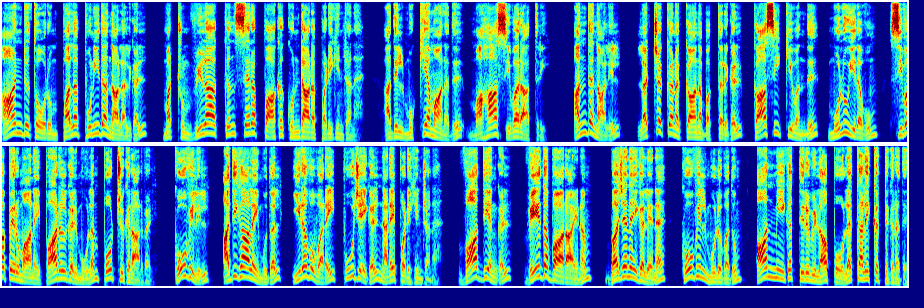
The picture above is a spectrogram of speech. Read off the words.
ஆண்டுதோறும் பல புனித நாளல்கள் மற்றும் விழாக்கள் சிறப்பாக கொண்டாடப்படுகின்றன. அதில் முக்கியமானது மகா சிவராத்திரி. அந்த நாளில் லட்சக்கணக்கான பக்தர்கள் காசிக்கு வந்து முழு இரவும் சிவபெருமானை பாடல்கள் மூலம் போற்றுகிறார்கள். கோவிலில் அதிகாலை முதல் இரவு வரை பூஜைகள் நடைபெறுகின்றன. வாத்தியங்கள் வேதபாராயணம் பஜனைகள் என கோவில் முழுவதும் ஆன்மீக திருவிழா போல கலைக்கட்டுகிறது.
